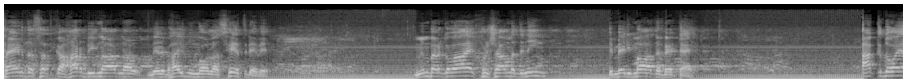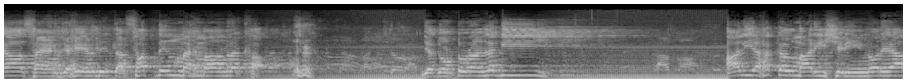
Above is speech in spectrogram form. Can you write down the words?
سینڈ دا صدقہ ہر بیمار نال، میرے بھائی نو مولا صحت سیت رہے ممبر گواہ خوش آمد نہیں۔ یہ میری ماں دا بیٹا ہے۔ اکدویا سین جہیر دیتا سات دن مہمان رکھا۔ جدو ٹورن لگی آلیہ حقل ماری شرین اور یا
